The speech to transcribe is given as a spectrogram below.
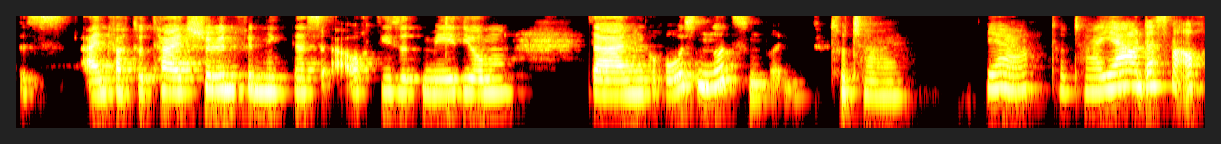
ist einfach total schön, finde ich, dass auch dieses Medium da einen großen Nutzen bringt. Total. Ja, total. Ja, und das war auch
